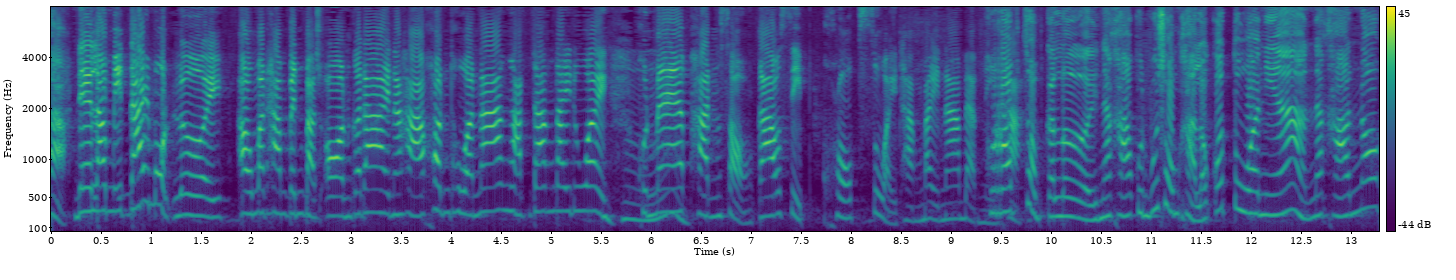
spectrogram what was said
ค่ะ เดลามิดได้หมดเลย เอามาทำเป็นบัชออนก็ได้นะคะ คอนทัวร์หน้างัดดั้งได้ด้วยอื้อหือคุณแม่พันสองเก้าสิบ คครบสวยทั้งใบหน้าแบบนี้ครบค่ะจบกันเลยนะคะ คุณผู้ชมค่ะ แล้วก็ตัวเนี้ยนะคะ นอก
